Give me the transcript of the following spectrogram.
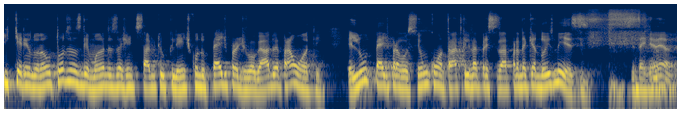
E querendo ou não, todas as demandas a gente sabe que o cliente, quando pede para o advogado, é para ontem. Ele não pede para você um contrato que ele vai precisar para daqui a dois meses. Você tá entendendo?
